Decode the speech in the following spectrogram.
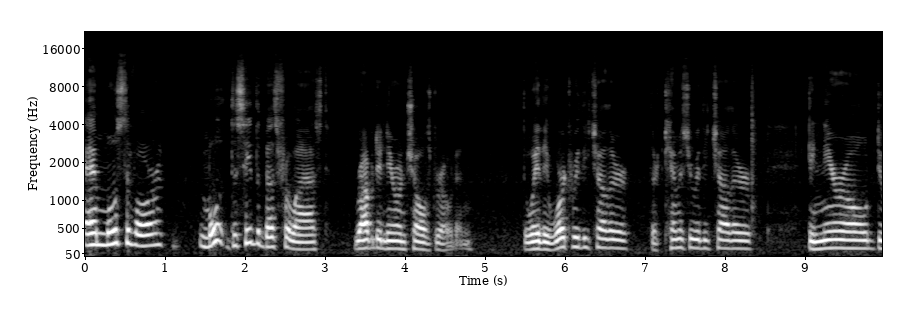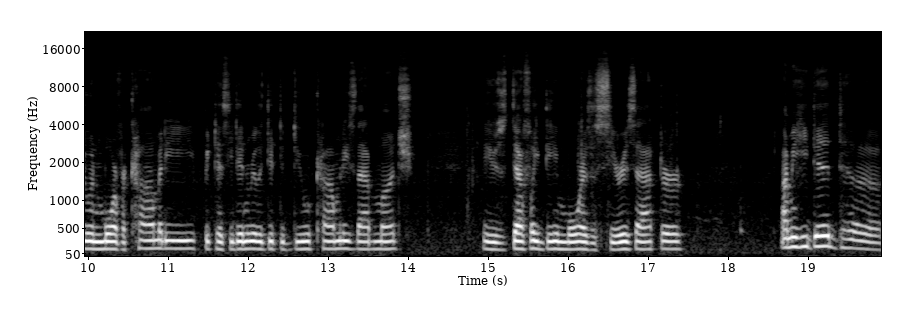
And most of all, to save the best for last, Robert De Niro and Charles Grodin. The way they worked with each other, their chemistry with each other, De Niro doing more of a comedy because he didn't really get to do comedies that much. He was definitely deemed more as a serious actor. I mean, he did. Uh,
